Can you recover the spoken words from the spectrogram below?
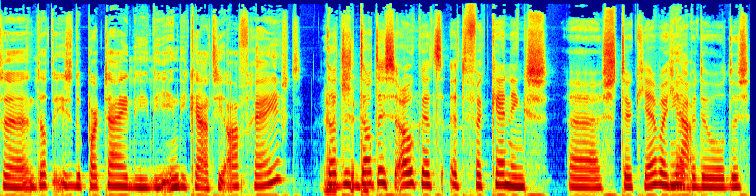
eh, dat is de partij die die indicatie afgeeft. Dat dat is ook het, het verkenningsstukje wat jij Ja. bedoelt. Dus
